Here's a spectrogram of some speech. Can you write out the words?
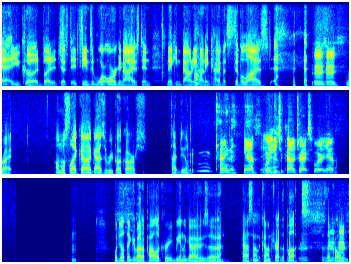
uh, you could, but it just it seems more organized and making bounty hunting kind of a civilized. hmm Right. Almost like uh, guys who repo cars type deal. Kind of, yeah. Where you get your contracts for it, yeah. What do y'all think about Apollo Creed being the guy who's uh passing out the contract, the pucks, as they call Mhm. them?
